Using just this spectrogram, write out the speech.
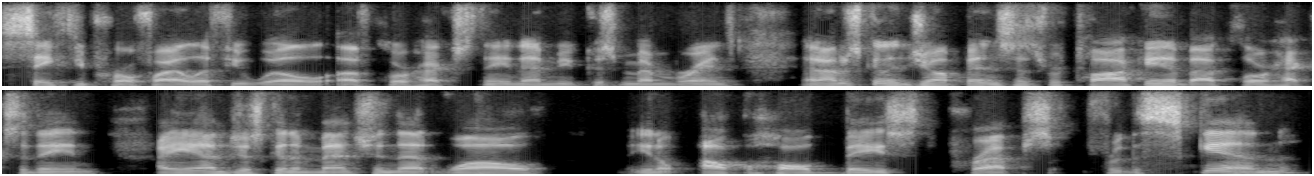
safety profile, if you will, of chlorhexidine and mucous membranes. And I'm just going to jump in since we're talking about chlorhexidine. I am just going to mention that while you know alcohol-based preps for the skin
